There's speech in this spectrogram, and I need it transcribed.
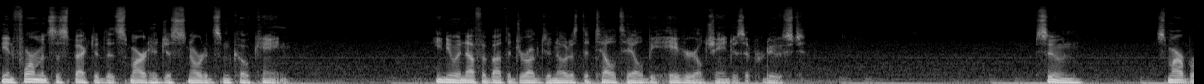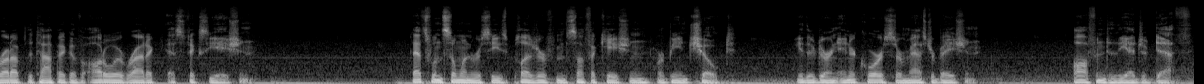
The informant suspected that Smart had just snorted some cocaine. He knew enough about the drug to notice the telltale behavioral changes it produced. Soon, Smart brought up the topic of autoerotic asphyxiation. That's when someone receives pleasure from suffocation or being choked, either during intercourse or masturbation, often to the edge of death.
